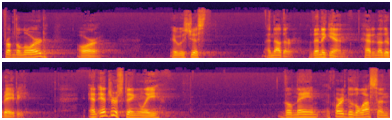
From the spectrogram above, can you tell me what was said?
from the Lord, or it was just another. Then again, had another baby. And interestingly, the name, according to the lesson,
